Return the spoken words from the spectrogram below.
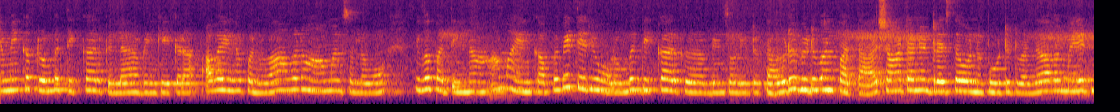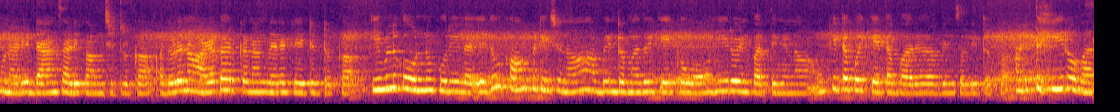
என் மேக்கப் ரொம்ப திக்காக இருக்குல்ல? அப்படின்னு கேட்குறா அவள் என்ன பண்ணுவா? அவளும் ஆமான்னு சொல்லவும் இவள் பார்த்தீங்கன்னா ஆமாம் எனக்கு அப்போவே தெரியும். ரொம்ப திக்காக இருக்குது அப்படின்னு சொல்லிட்டு இருக்கா. அதோட விடுவான்னு பார்த்தா ஷார்ட்டான ட்ரெஸ்ஸை ஒன்று போட்டுட்டு வந்து அவள் மேட் முன்னாடி டான்ஸ் ஆடி காமிச்சிட்ருக்கா அதோட நான் அழகாக இருக்கேனான்னு வேற கேட்டுட்ருக்கா இவளுக்கு ஒன்றும் புரியல. எதுவும் காம்படிஷனா அப்படின்ற மாதிரி கேட்கவும் ஹீரோ பார்த்தீங்கன்னா உன்கிட்ட போய் கேட்ட பாரு அப்படின்னு சொல்லிட்டு இருக்கா. அடுத்து ஹீரோ வர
